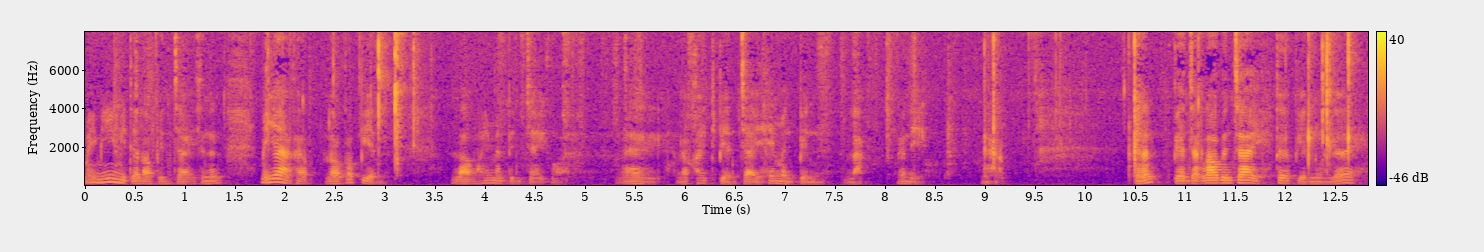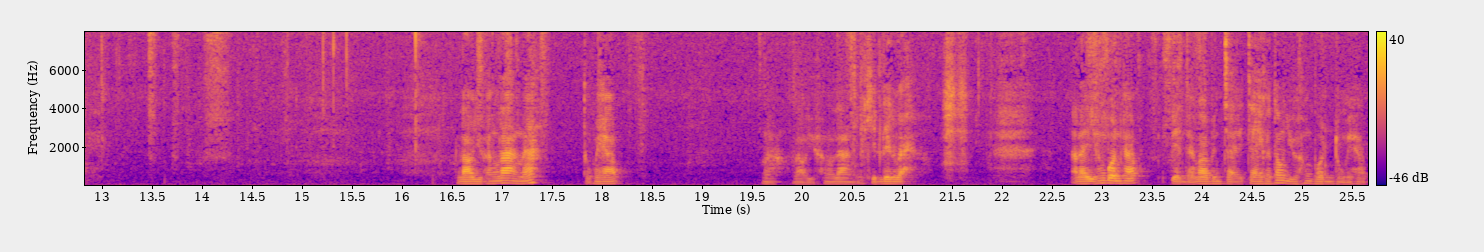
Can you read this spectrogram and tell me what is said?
ไม่มีมีแต่เราเป็นใจฉะนั้นไม่ยากครับ เราก็เปลี่ยนเราให้มันเป็นใจก่อนแล้วค่อยเปลี่ยนใจให้มันเป็นรักนั่นเองนะครับฉะนั้นเปลี่ยนจากเราเป็นใจเตอร์เปลี่ยนหน่วยเลย เราอยู่ข้างล่างนะถูกไหมครับเราอยู่ข้างล่างคิดเรื่องอะไร อะไรอยู่ข้างบนครับ เปลี่ยนจากเราเป็นใจใจก็ต้องอยู่ข้างบนถูกไหมครับ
